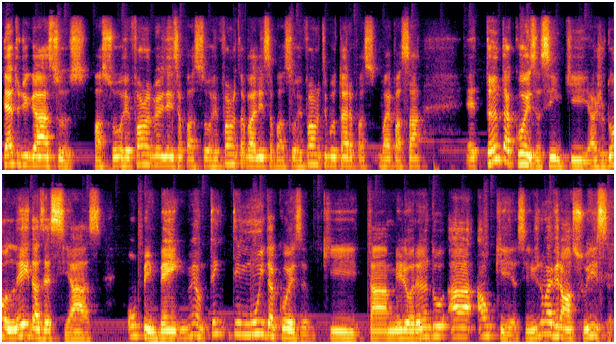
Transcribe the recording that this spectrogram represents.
Teto de gastos passou, reforma da Previdência passou, reforma trabalhista passou, reforma tributária passou, vai passar. É tanta coisa assim que ajudou, lei das SAs, Open Bank, meu, tem, tem muita coisa que está melhorando a, ao quê? Assim, a gente não vai virar uma Suíça,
